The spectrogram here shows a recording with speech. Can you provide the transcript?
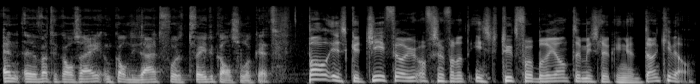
En wat ik al zei, een kandidaat voor het tweede kansenloket. Paul Iske, Chief Failure Officer van het Instituut voor Briljante Mislukkingen. Dankjewel.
